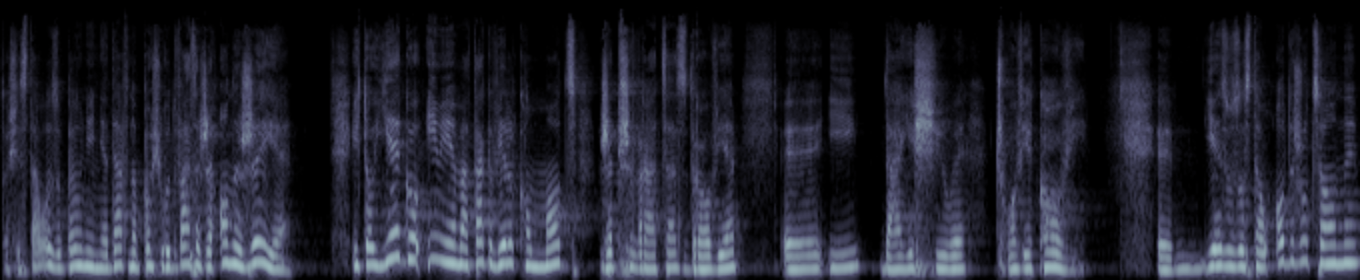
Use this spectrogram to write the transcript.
to się stało zupełnie niedawno pośród Was, że On żyje. I to Jego imię ma tak wielką moc, że przywraca zdrowie y, i daje siły człowiekowi. Y, Jezus został odrzucony,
